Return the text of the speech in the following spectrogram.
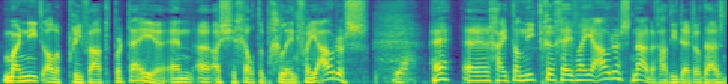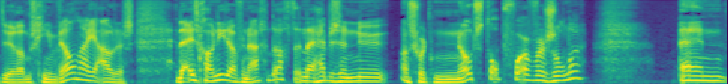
Maar niet alle private partijen. En eh, als je geld hebt geleend van je ouders. Hè, eh, ga je het dan niet teruggeven aan je ouders? Nou, dan gaat die 30.000 euro misschien wel naar je ouders. En daar is gewoon niet over nagedacht. En daar hebben ze nu een soort noodstop voor verzonnen. En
